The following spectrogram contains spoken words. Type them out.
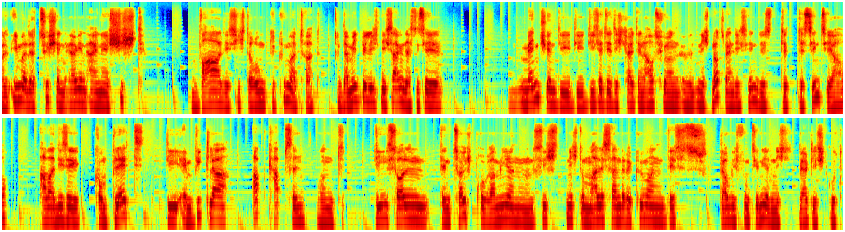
weil immer dazwischen irgendeine Schicht war, die sich darum gekümmert hat. Und damit will ich nicht sagen, dass diese Menschen, die, die diese Tätigkeiten ausführen, nicht notwendig sind. Das, das, das sind sie auch. Aber diese komplett die Entwickler abkapseln und die sollen den Zeug programmieren und sich nicht um alles andere kümmern, das glaube ich funktioniert nicht wirklich gut.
